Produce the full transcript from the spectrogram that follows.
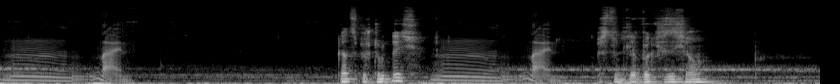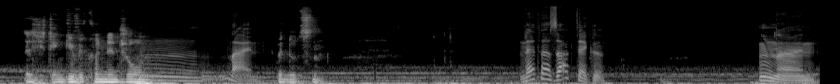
Hm, nein. Ganz bestimmt nicht. Hm, nein. Bist du dir da wirklich sicher? Also ich denke, wir können den schon Hm, nein. benutzen. Netter Sargdeckel. Nein.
